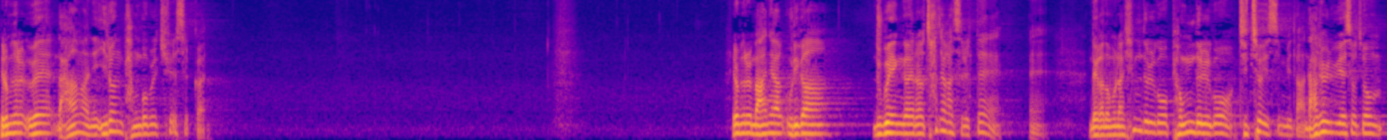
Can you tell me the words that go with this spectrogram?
여러분들 왜 나만이 이런 방법을 취했을까요? 여러분들 만약 우리가 누구인가를 찾아갔을 때 예, 내가 너무나 힘들고 병들고 지쳐 있습니다. 나를 위해서 좀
